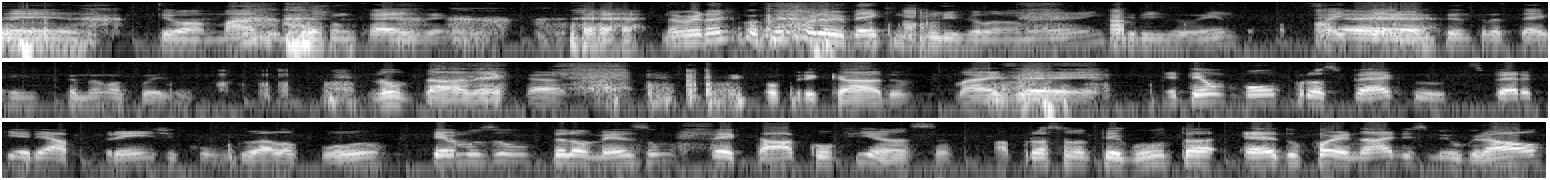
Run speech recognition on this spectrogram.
É, teu amado Deshaun Kaiser. Na verdade, qualquer quarterback em Cleveland, né? É incrível. Entra, sai É. técnico, entra técnico, fica a mesma coisa. Não dá, né, cara? É complicado. Mas é. Ele tem um bom prospecto, espero que ele aprende com o Garoppolo. Temos um, pelo menos um backup confiança. A próxima pergunta é do 49ers Mil Grau.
